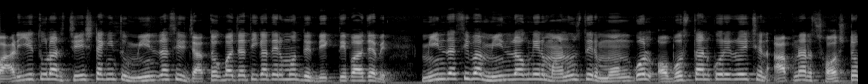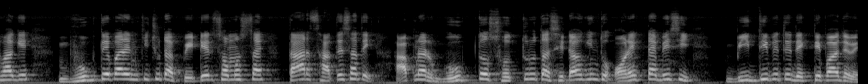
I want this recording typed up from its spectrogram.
বাড়িয়ে তোলার চেষ্টা কিন্তু মীন রাশির জাতক বা জাতিকাদের মধ্যে দেখতে পাওয়া যাবে। মীন রাশি বা মীন লগ্নের মানুষদের মঙ্গল অবস্থান করে রয়েছেন আপনার ষষ্ঠ ভাগে। ভুগতে পারেন কিছুটা পেটের সমস্যায়, তার সাথে সাথে আপনার গুপ্ত শত্রুতা সেটাও কিন্তু অনেকটা বেশি। বৃদ্ধি পেতে দেখতে পাওয়া যাবে।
